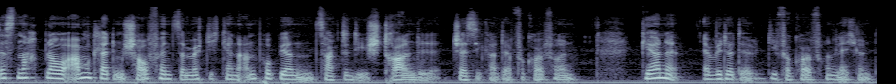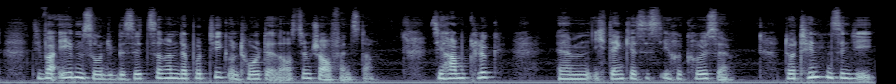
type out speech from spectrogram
Das nachtblaue Abendkleid im Schaufenster möchte ich gerne anprobieren, sagte die strahlende Jessica der Verkäuferin. Gerne, erwiderte die Verkäuferin lächelnd. Sie war ebenso die Besitzerin der Boutique und holte es aus dem Schaufenster. Sie haben Glück. Ähm, ich denke, es ist Ihre Größe. Dort hinten sind die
